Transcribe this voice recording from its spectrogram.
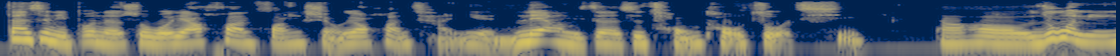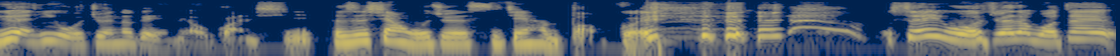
但是你不能说我要换方向我要换产业，那样你真的是从头做起。然后如果你愿意，我觉得那个也没有关系。可是像我觉得时间很宝贵，所以我觉得我在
